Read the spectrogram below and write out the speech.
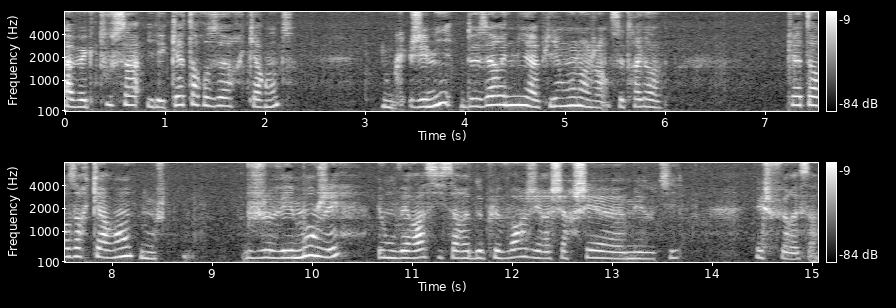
avec tout ça, il est 14h40. Donc j'ai mis 2h30 à plier mon linge, c'est très grave. 14h40, donc je, vais manger et on verra si ça arrête de pleuvoir, j'irai chercher euh, mes outils et je ferai ça.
